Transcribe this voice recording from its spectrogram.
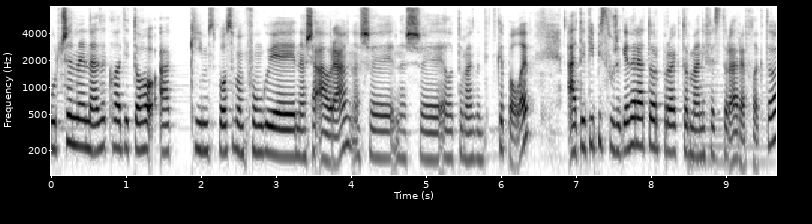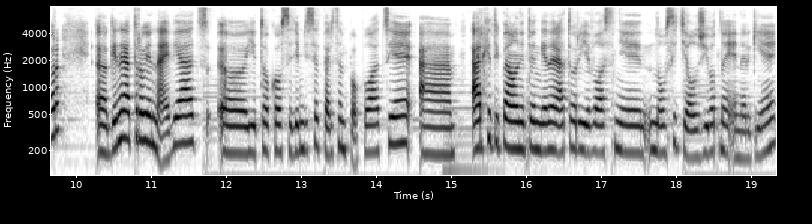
určené na základe toho, ak akým spôsobom funguje naša aura, naše, naše elektromagnetické pole. A tie typy sú, že generátor, projektor, manifestor a reflektor. E, generátorov je najviac, e, je to okolo 70% populácie a archetypálne ten generátor je vlastne nositeľ životnej energie,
